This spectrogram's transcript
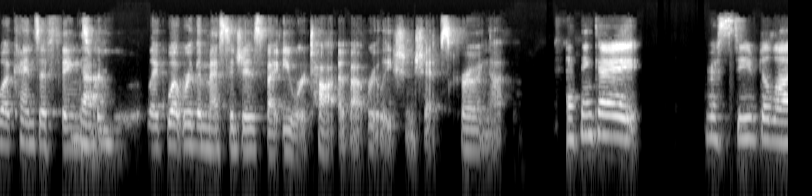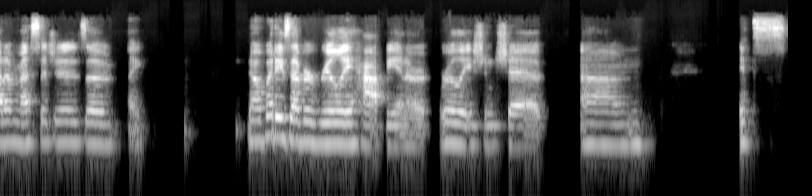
What kinds of things yeah. were you, like what were the messages that you were taught about relationships growing up? I think I received a lot of messages of like nobody's ever really happy in a relationship. Um, it's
